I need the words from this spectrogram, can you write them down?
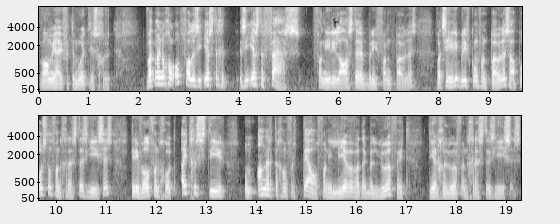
waarmee hy vir Timoteus groet. Wat my nogal opval is die eerste is die eerste vers van hierdie laaste brief van Paulus wat sê hierdie brief kom van Paulus, 'n apostel van Christus Jesus, deur die wil van God uitgestuur om ander te gaan vertel van die lewe wat hy beloof het deur geloof in Christus Jesus.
